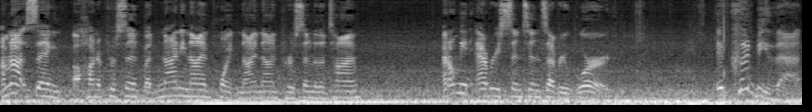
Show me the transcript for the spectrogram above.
I'm not saying 100%, but 99.99% of the time, I don't mean every sentence, every word. It could be that,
